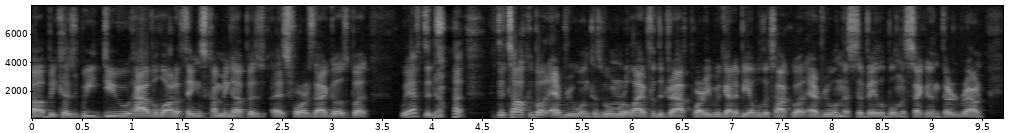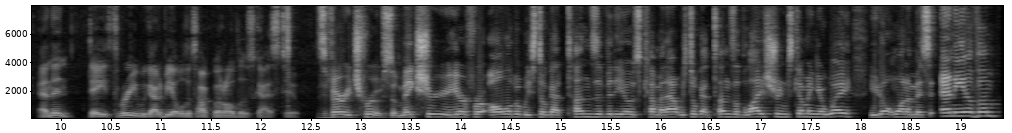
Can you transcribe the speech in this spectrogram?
uh, because we do have a lot of things coming up as as far as that goes. But we have to know to talk about everyone because when we're live for the draft party, we got to be able to talk about everyone that's available in the second and third round, and then day three we got to be able to talk about all those guys too. It's very true. So make sure you're here for all of it. We still got tons of videos coming out. We still got tons of live streams coming your way. You don't want to miss any of them.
